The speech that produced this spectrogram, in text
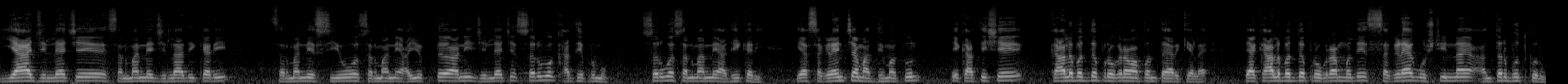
या जिल्ह्याचे सन्मान्य जिल्हाधिकारी सन्मान्य सी ओ सन्मान्य आयुक्त आणि जिल्ह्याचे सर्व खातेप्रमुख सर्व सन्मान्य अधिकारी या सगळ्यांच्या माध्यमातून एक अतिशय कालबद्ध प्रोग्राम आपण तयार केला आहे त्या कालबद्ध प्रोग्राममध्ये सगळ्या गोष्टींना अंतर्भूत करून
